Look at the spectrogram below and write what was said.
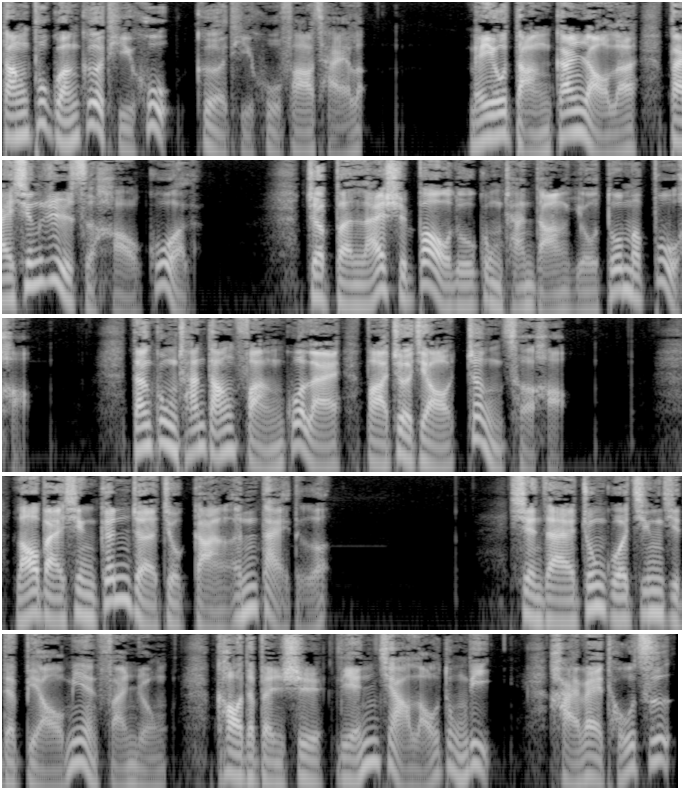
党不管个体户，个体户发财了；没有党干扰了，百姓日子好过了。这本来是暴露共产党有多么不好，但共产党反过来把这叫政策好，老百姓跟着就感恩戴德。现在中国经济的表面繁荣，靠的本是廉价劳动力、海外投资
